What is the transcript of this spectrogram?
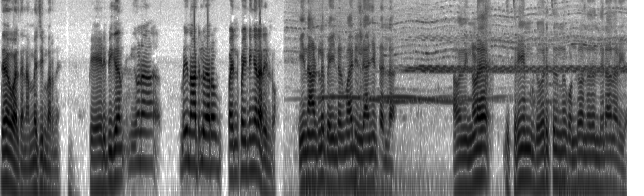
ഇതേപോലെ തന്നെ അമ്മച്ചിയും പറഞ്ഞ്. പേടിപ്പിക്കാൻ ഇങ്ങനെ ഈ നാട്ടിൽ വേറെ പെയിന്റിങ്ങർ അറിയണ്ടോ ഈ നാട്ടിൽ പെയിന്റർമാരില്ലാഞ്ഞിട്ടല്ല അവ നിങ്ങളെ ഇത്രയും ദൂരത്ത് നിന്ന് കൊണ്ടുവന്നത് എന്തിനാണെന്നറിയോ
